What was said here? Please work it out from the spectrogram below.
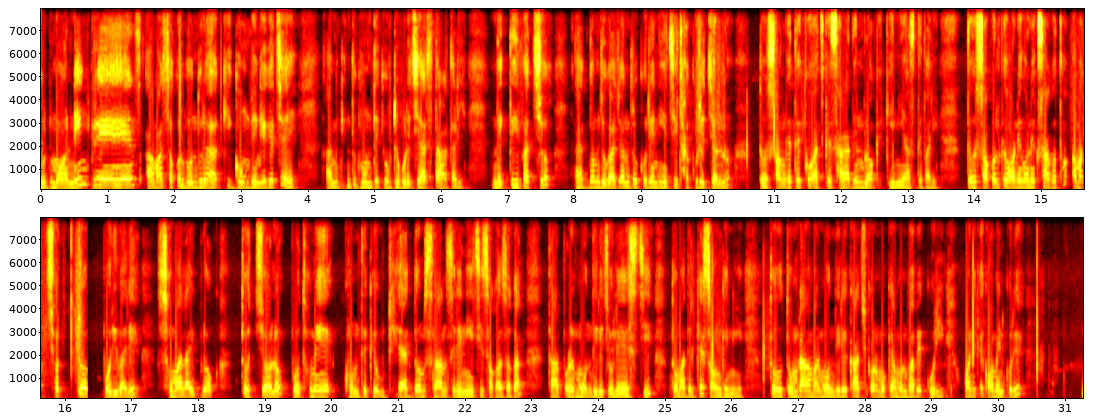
Good morning friends আমার সকল বন্ধুরা কি ঘুম ভেঙে গেছে? আমি কিন্তু ঘুম থেকে উঠে পড়েছি আজ তাড়াতাড়ি। দেখতেই পাচ্ছ, একদম যোগাযন্ত্র করে নিয়েছি ঠাকুরের জন্য। তো সঙ্গে থেকেও আজকে সারাদিন ব্লকে কি নিয়ে আসতে পারি? তো সকলকে অনেক অনেক স্বাগত আমার ছোট্ট পরিবারে সোমালাই ব্লক তো চলো, প্রথমে ঘুম থেকে উঠে একদম স্নান সেরে নিয়েছি সকাল সকাল। তারপরে মন্দিরে চলে এসেছি তোমাদেরকে সঙ্গে নিয়ে। তো তোমরা আমার মন্দিরে কাজকর্ম কেমনভাবে করি অনেকে কমেন্ট করে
